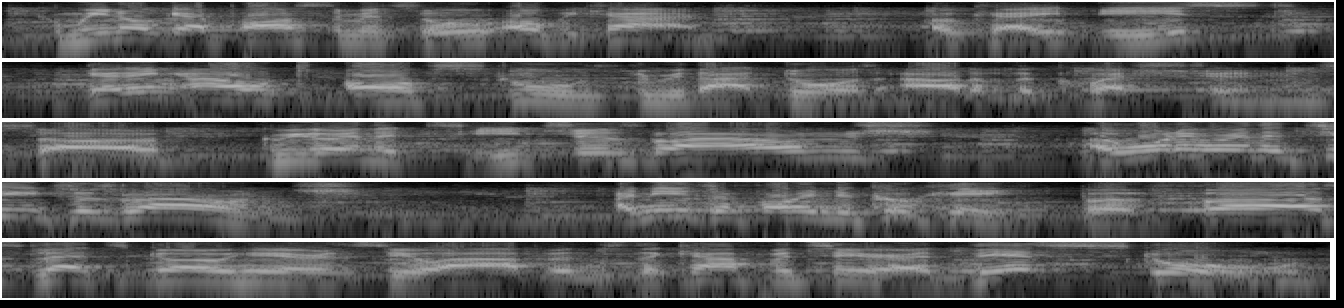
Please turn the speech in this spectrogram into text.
Can we not get past them at all? Oh, we can. Okay, east. Getting out of school through that door is out of the question. So, can we go in the teacher's lounge? I want to go in the teacher's lounge. I need to find a cookie. But first, let's go here and see what happens. The cafeteria. This school,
